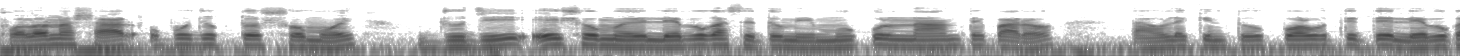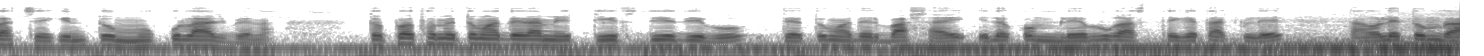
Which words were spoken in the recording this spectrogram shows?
ফলন আসার উপযুক্ত সময়। যদি এই সময়ে লেবু গাছে তুমি মুকুল না আনতে পারো, তাহলে কিন্তু পরবর্তীতে লেবু গাছে কিন্তু মুকুল আসবে না। তো প্রথমে তোমাদের আমি টিপস দিয়ে দিব যে তোমাদের বাসায় এরকম লেবু গাছ থেকে থাকলে তাহলে তোমরা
